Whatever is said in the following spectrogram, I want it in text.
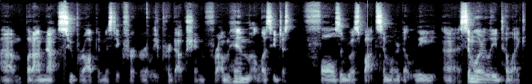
Um, but I'm not super optimistic for early production from him unless he just falls into a spot similar to Lee, uh, similarly to like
